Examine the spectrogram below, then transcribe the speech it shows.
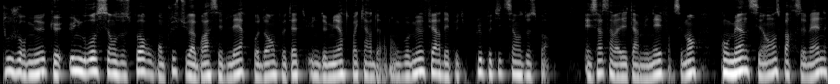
toujours mieux qu'une grosse séance de sport où en plus tu vas brasser de l'air pendant peut-être une demi-heure, trois quarts d'heure. Donc vaut mieux faire des plus petites séances de sport. Et ça, ça va déterminer forcément combien de séances par semaine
